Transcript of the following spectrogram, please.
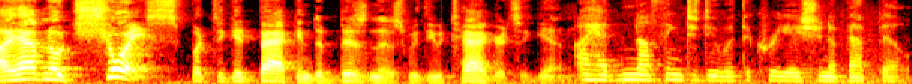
I have no choice but to get back into business with you Taggarts again. I had nothing to do with the creation of that bill.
